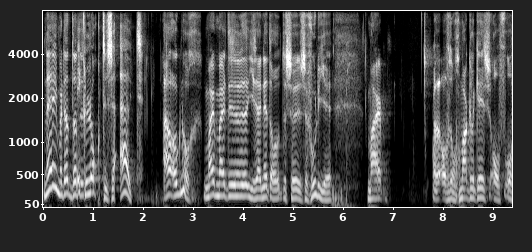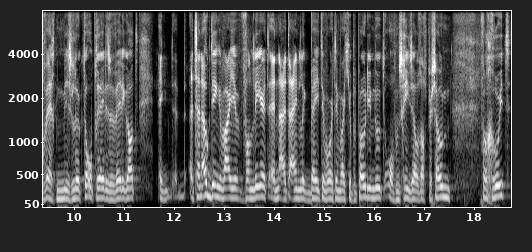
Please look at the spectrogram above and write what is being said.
Nee, maar dat, dat Ik lokte ze uit. Ah, ook nog. Maar, maar je zei net al, ze, ze voeden je. Maar eh, of het ongemakkelijk is of, of echt mislukte optredens, of weet ik wat. Ik, het zijn ook dingen waar je van leert en uiteindelijk beter wordt in wat je op het podium doet. Of misschien zelfs als persoon van groeit.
